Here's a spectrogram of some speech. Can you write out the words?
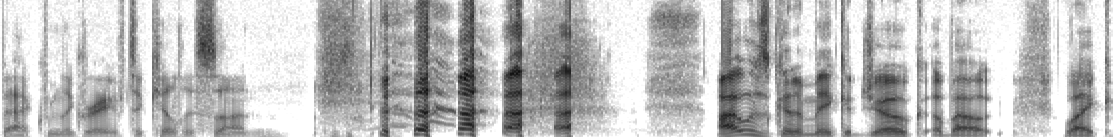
back from the grave to kill his son. I was gonna make a joke about like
